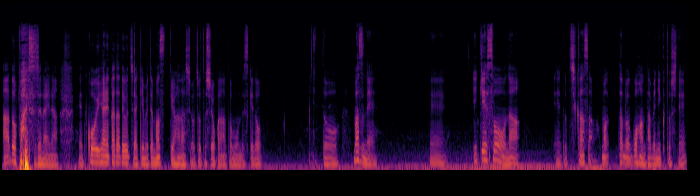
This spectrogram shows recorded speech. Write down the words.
アドバイスじゃないな、えっと、こういうやり方でうちは決めてますっていう話をちょっとしようかなと思うんですけど。えっとまずね、えー、行けそうな、えっと、近さ。まあ多分ご飯食べに行くとして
